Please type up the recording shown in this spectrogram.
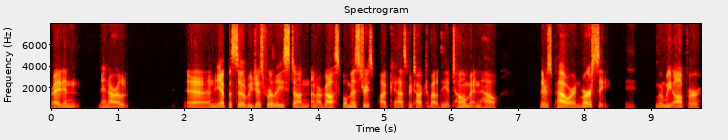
right? In in our uh, in the episode we just released on on our Gospel Mysteries podcast, we talked about the atonement and how there's power in mercy. When we offer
